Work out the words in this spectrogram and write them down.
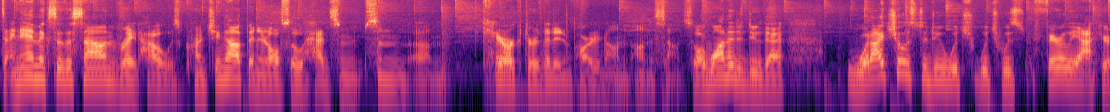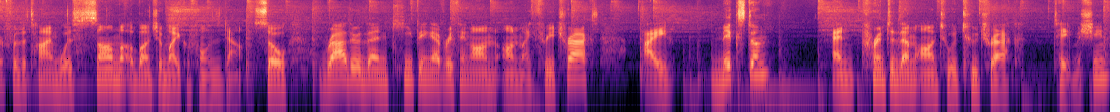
dynamics of the sound, right? How it was crunching up, and it also had some some um, character that it imparted on on the sound. So I wanted to do that. What I chose to do, which which was fairly accurate for the time, was sum a bunch of microphones down. So rather than keeping everything on on my three tracks, I mixed them and printed them onto a two-track tape machine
